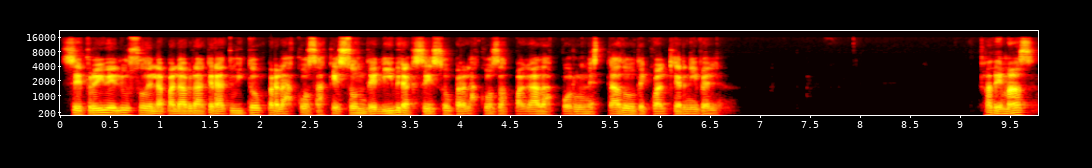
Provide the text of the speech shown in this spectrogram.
se prohíbe el uso de la palabra gratuito para las cosas que son de libre acceso para las cosas pagadas por un Estado de cualquier nivel. Además,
